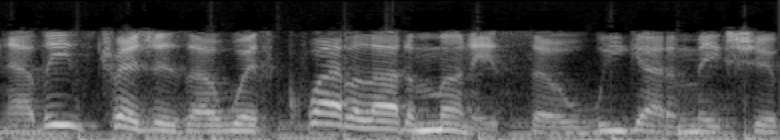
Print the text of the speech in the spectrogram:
Now, these treasures are worth quite a lot of money, so we gotta make sure.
